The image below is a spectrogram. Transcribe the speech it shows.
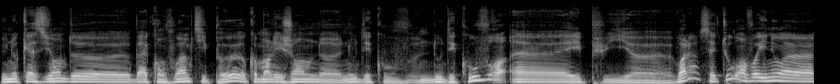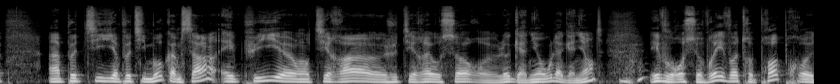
une occasion de bah, qu'on voit un petit peu comment les gens nous découvrent, nous découvrent. euh, et puis euh, voilà, c'est tout. Envoyez-nous euh, un petit un petit mot comme ça, et puis euh, on tirera, euh, je tirerai au sort euh, le gagnant ou la gagnante, et vous recevrez votre propre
